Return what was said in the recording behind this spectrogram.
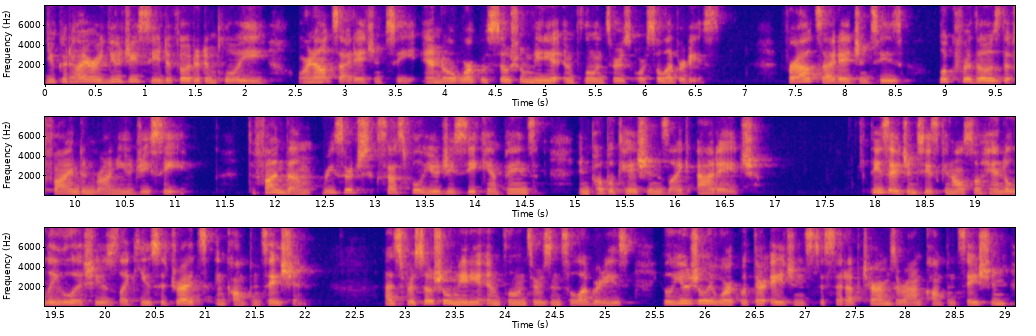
You could hire a UGC devoted employee or an outside agency and or work with social media influencers or celebrities. For outside agencies, look for those that find and run UGC. To find them, research successful UGC campaigns in publications like Ad Age. These agencies can also handle legal issues like usage rights and compensation. As for social media influencers and celebrities, you'll usually work with their agents to set up terms around compensation,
